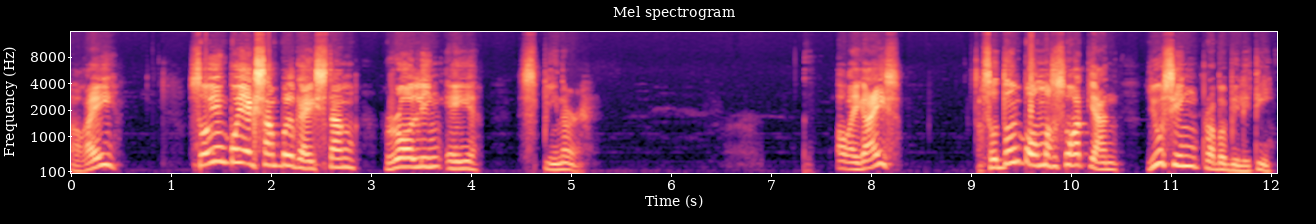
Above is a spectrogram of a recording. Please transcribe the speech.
Okay? So, yun po yung example guys ng rolling a spinner. Okay guys? So doon po masusukat yan using probability.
